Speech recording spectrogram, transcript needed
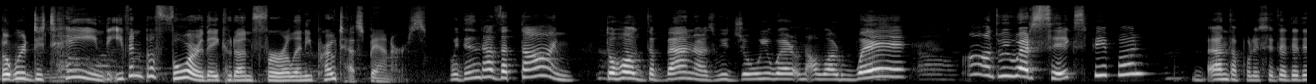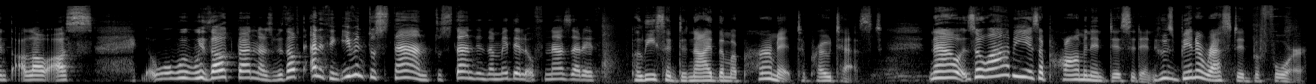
but were detained even before they could unfurl any protest banners. We didn't have the time to hold the banners. We, we were on our way, and we were six people and the police they didn't allow us without banners without anything even to stand to stand in the middle of nazareth. Police had denied them a permit to protest. Now zoabi is a prominent dissident who's been arrested before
